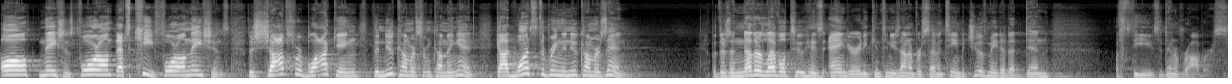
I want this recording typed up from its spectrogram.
all nations. For all, that's key, for all nations. The shops were blocking the newcomers from coming in. God wants to bring the newcomers in. But there's another level to his anger, and he continues on in verse 17. But you have made it a den of thieves, a den of robbers.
